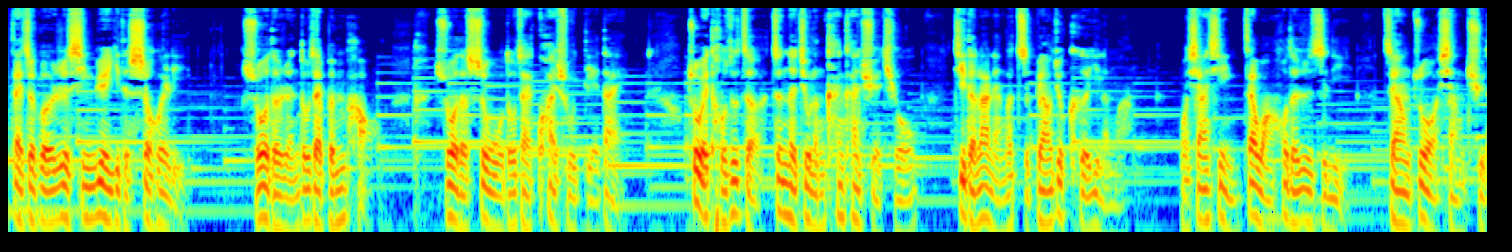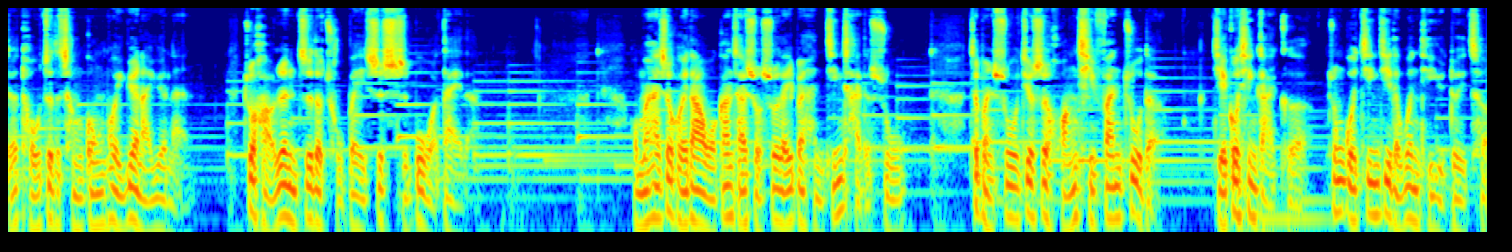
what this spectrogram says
在这个日新月异的社会里，所有的人都在奔跑。所有的事物都在快速迭代。作为投资者，真的就能看看雪球，记得那两个指标就可以了吗？我相信，在往后的日子里，这样做想取得投资的成功会越来越难。做好认知的储备是时不我待的。我们还是回到我刚才所说的一本很精彩的书，这本书就是黄奇帆著的《结构性改革：中国经济的问题与对策》。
